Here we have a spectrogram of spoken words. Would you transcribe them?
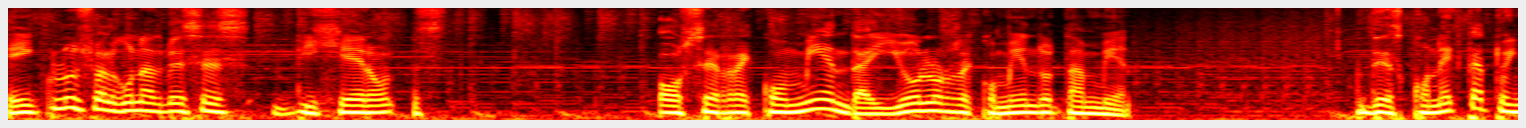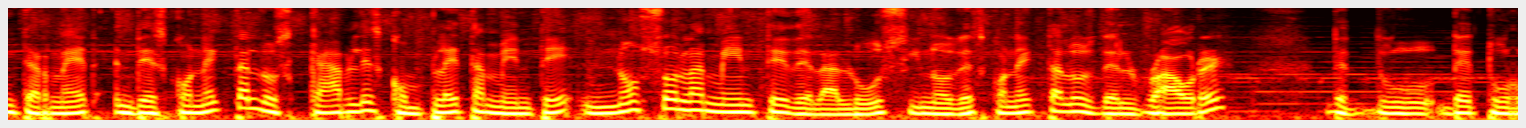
E incluso algunas veces dijeron, o se recomienda, y yo los recomiendo también, desconecta tu internet, desconecta los cables completamente, no solamente de la luz, sino desconectalos del router, de tu, de tu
